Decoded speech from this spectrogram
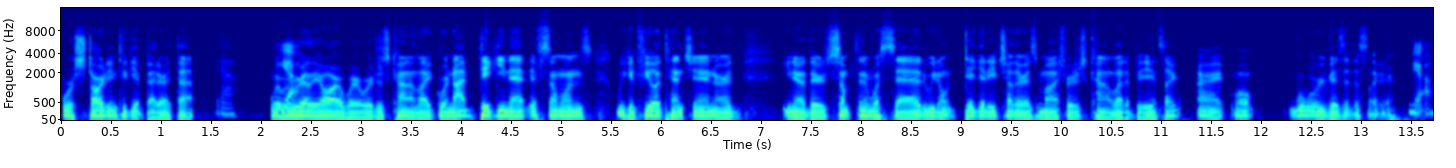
we're starting to get better at that. yeah. Where Yeah. we really are, where we're just kind of like we're not digging at if someone's we can feel attention or you know there's something that was said. We don't dig at each other as much. We're just kind of let it be. It's like all right, well we'll revisit this later. Yeah.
